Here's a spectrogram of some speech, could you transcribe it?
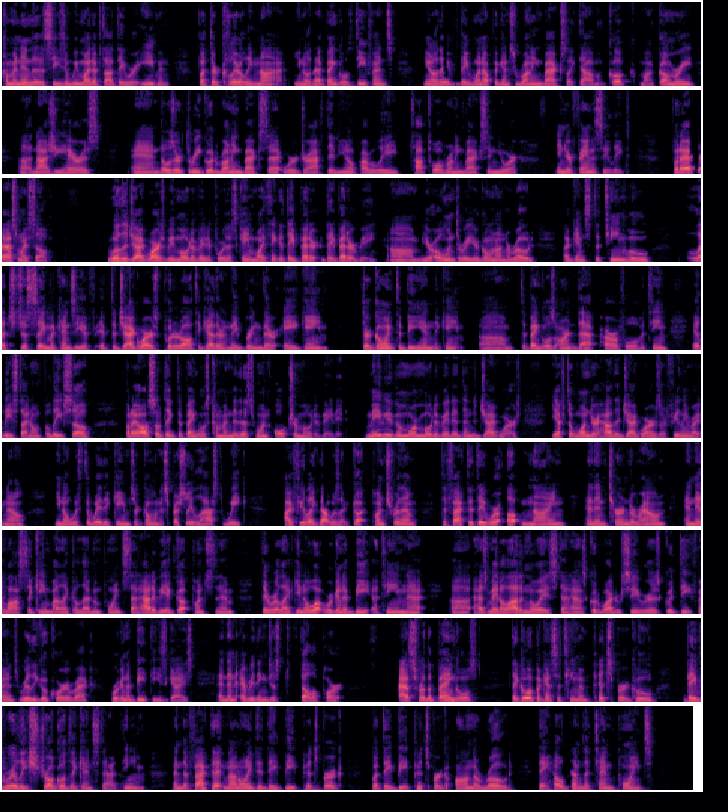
Coming into the season, we might have thought they were even, but they're clearly not. You know, that Bengals defense, you know, they they went up against running backs like Dalvin Cook, Montgomery, uh, Najee Harris, and those are three good running backs that were drafted, you know, probably top 12 running backs in your in your fantasy leagues. But I have to ask myself, Will the Jaguars be motivated for this game? Well, I think that they better they better be. Um, you're 0 3. You're going on the road against a team who, let's just say, Mackenzie, if if the Jaguars put it all together and they bring their A game, they're going to be in the game. Um, the Bengals aren't that powerful of a team. At least I don't believe so. But I also think the Bengals come into this one ultra motivated, maybe even more motivated than the Jaguars. You have to wonder how the Jaguars are feeling right now you know, with the way the games are going, especially last week. I feel like that was a gut punch for them. The fact that they were up nine and then turned around and they lost the game by like 11 points, that had to be a gut punch to them. They were like, you know what? We're going to beat a team that uh, has made a lot of noise, that has good wide receivers, good defense, really good quarterback. We're going to beat these guys. And then everything just fell apart. As for the Bengals, they go up against a team in Pittsburgh who they've really struggled against that team. And the fact that not only did they beat Pittsburgh, but they beat Pittsburgh on the road, they held them to 10 points.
